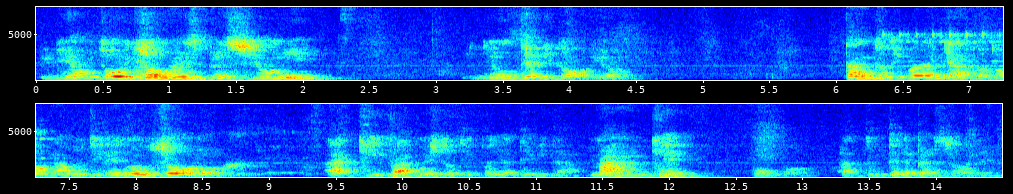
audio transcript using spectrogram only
gli autori sono espressioni di un territorio, tanto di guadagnato torna utile non solo a chi fa questo tipo di attività, ma anche un po' a tutte le persone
